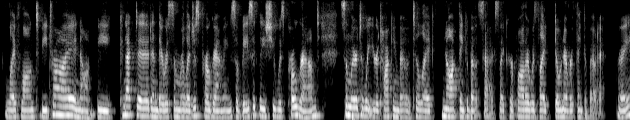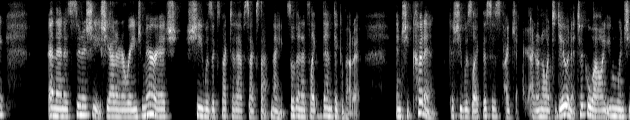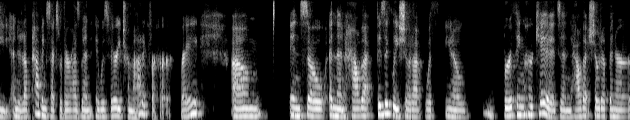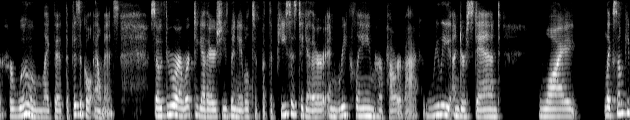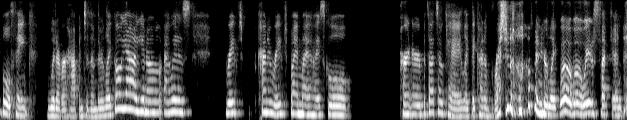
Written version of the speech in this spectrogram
lifelong to be dry and not be connected and there was some religious programming so basically she was programmed similar to what you were talking about to like not think about sex like her father was like don't ever think about it right and then as soon as she she had an arranged marriage she was expected to have sex that night. So then it's like, then think about it. And she couldn't because she was like, this is, I, I don't know what to do. And it took a while. And even when she ended up having sex with her husband, it was very traumatic for her. Right. Um, and so, and then how that physically showed up with, you know, birthing her kids and how that showed up in her her womb like the the physical ailments. So through our work together, she's been able to put the pieces together and reclaim her power back, really understand why, like some people think whatever happened to them, they're like, oh, yeah, you know, I was raped, kind of raped by my high school partner, but that's okay. Like they kind of brush it off, and you're like, whoa, whoa, wait a second.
